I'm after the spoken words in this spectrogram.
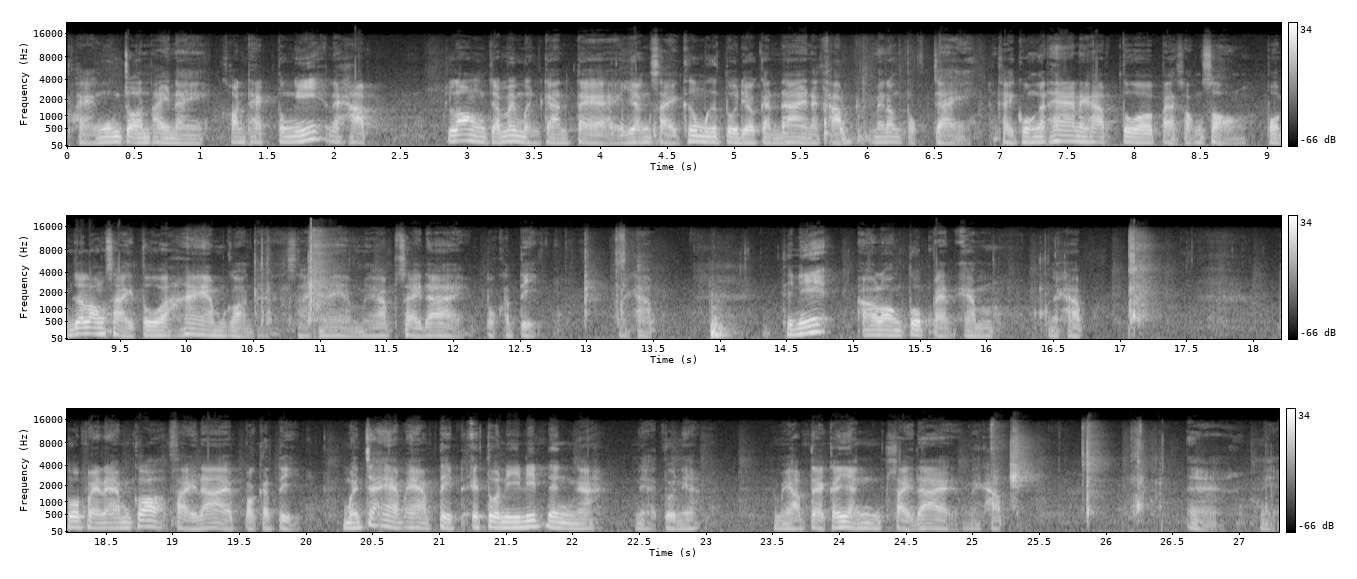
แผงวงจรภายในคอนแทคตรงนี้นะครับล่องจะไม่เหมือนกันแต่ยังใส่เครื่องมือตัวเดียวกันได้นะครับ ไม่ต้องตกใจไขควงกระแทกนะครับ ตัว 822 ผมจะลองใส่ตัว5แอมก่อนใส่5แอมนะครับใส่ได้ปกติ นะครับ ทีนี้เอาลองตัว 8 แอมป์นะครับ ตัว 8 แอมป์ก็ใส่ได้ปกติ เหมือนจะแอบแอบติดไอ้ตัวนี้นิดนึงนะ เนี่ยตัวเนี้ยเห็นไหมครับ แต่ก็ยังใส่ได้นะครับ อ่าเนี่ย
